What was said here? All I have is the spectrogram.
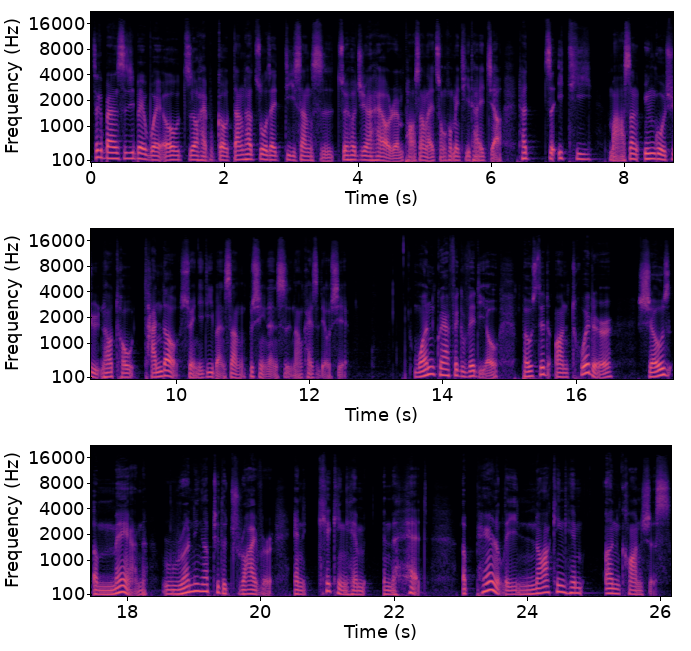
这个白人司机被围殴之后还不够，当他坐在地上时，最后居然还有人跑上来从后面踢他一脚，他这一踢马上晕过去，然后头弹到水泥地板上，不省人事，然后开始流血。One graphic video posted on Twitter shows a man running up to the driver and kicking him in the head, apparently knocking him unconscious.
